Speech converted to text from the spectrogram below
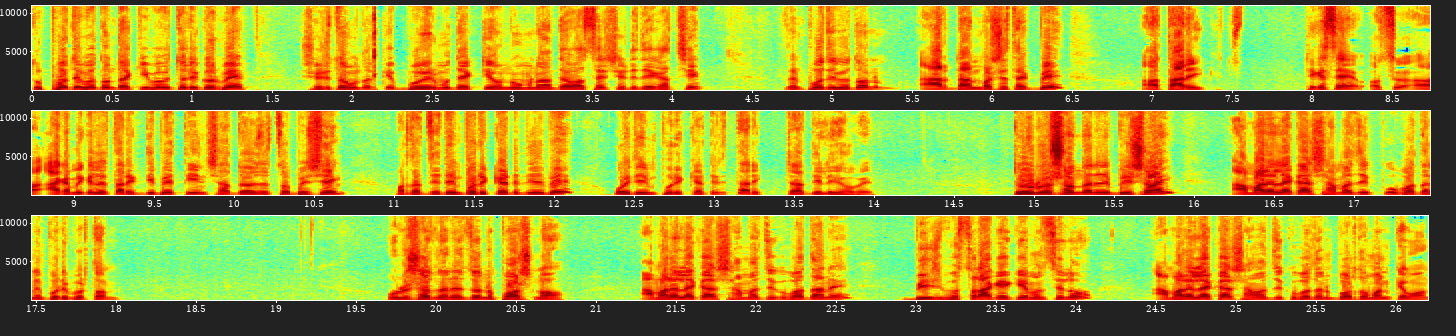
তো প্রতিবেদনটা কীভাবে তৈরি করবে, সেটি তোমাদেরকে বইয়ের মধ্যে একটি নমুনা দেওয়া আছে, সেটি দেখাচ্ছি। যে প্রতিবেদন আর ডান পাশে থাকবে তারিখ। ঠিক আছে? আগামীকালের তারিখ দিবে তিন সাত দু হাজার চব্বিশে। অর্থাৎ যেদিন পরীক্ষাটি দিবে, ওই দিন পরীক্ষাটির তারিখটা দিলেই হবে। তো অনুসন্ধানের বিষয়, আমার এলাকার সামাজিক উপাদানে পরিবর্তন। অনুসন্ধানের জন্য প্রশ্ন, আমার এলাকার সামাজিক উপাদানে বিশ বছর আগে কেমন ছিল? আমার এলাকার সামাজিক উপাদান বর্তমান কেমন?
